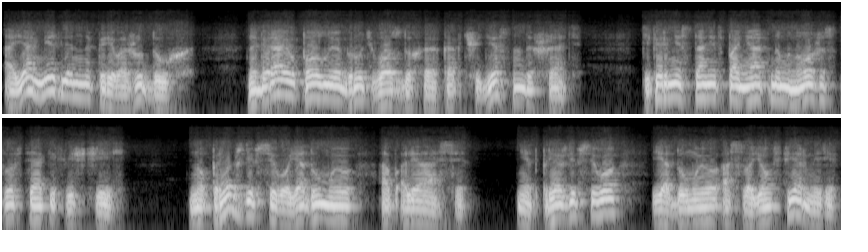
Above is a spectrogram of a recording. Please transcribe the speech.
А я медленно перевожу дух. Набираю полную грудь воздуха, как чудесно дышать. Теперь мне станет понятно множество всяких вещей. Но прежде всего я думаю об Алиасе. Нет, прежде всего я думаю о своем фермере.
